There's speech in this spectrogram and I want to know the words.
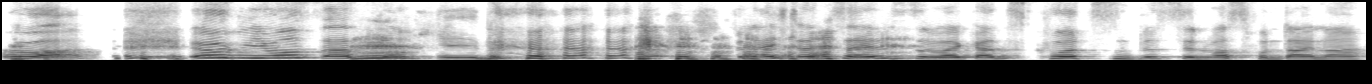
aber irgendwie muss das noch gehen. vielleicht erzählst du mal ganz kurz ein bisschen was von deiner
